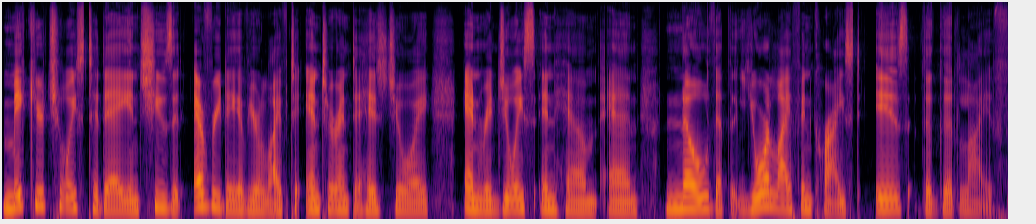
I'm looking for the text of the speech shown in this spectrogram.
Make your choice today and choose it every day of your life to enter into his joy and rejoice in him and know that the, your life in Christ is the good life.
